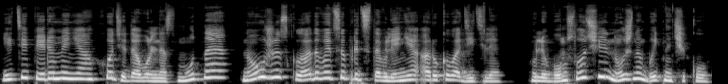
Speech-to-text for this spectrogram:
И теперь у меня, хоть и довольно смутное, но уже складывается представление о руководителе. В любом случае нужно быть начеку.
